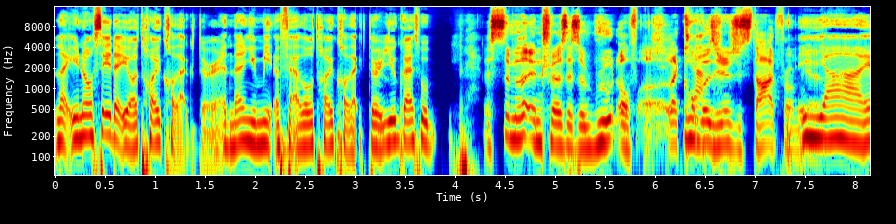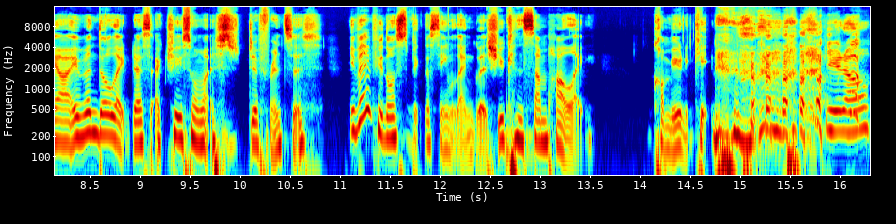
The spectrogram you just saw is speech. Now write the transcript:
Like you know, say that you're a toy collector, and then you meet a fellow toy collector. You guys will A similar interest as a root of uh, like Yeah. conversations to start from. Yeah. Yeah. yeah, Even though like there's actually so much differences. Even if you don't speak the same language, you can somehow like communicate. you know?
